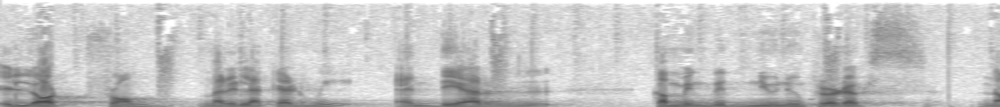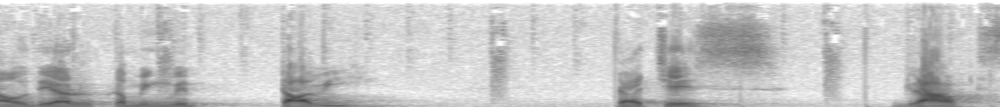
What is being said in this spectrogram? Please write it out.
a lot from Meril Academy and they are coming with new new products. Now they are coming with TAVI, patches, grafts.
